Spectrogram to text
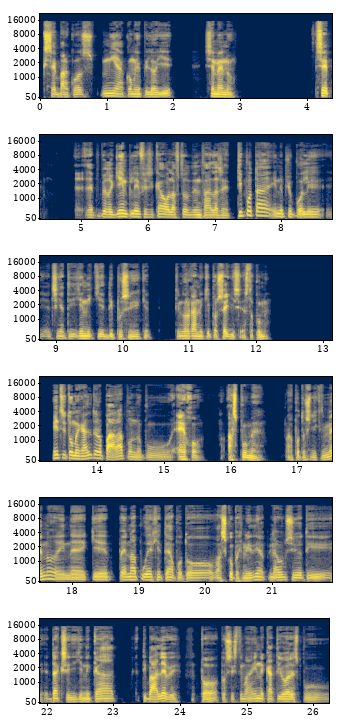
ξέμπαρκος, μία ακόμη επιλογή σε μενού. Σε επίπεδο gameplay φυσικά όλο αυτό δεν θα άλλαζε τίποτα, είναι πιο πολύ έτσι, για τη γενική εντύπωση και την οργανική προσέγγιση ας το πούμε. Έτσι το μεγαλύτερο παράπονο που έχω ας πούμε από το συγκεκριμένο είναι και ένα που έρχεται από το βασικό παιχνίδι από την άποψη ότι εντάξει γενικά την παλεύει το, το σύστημα. Είναι κάτι ώρες που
